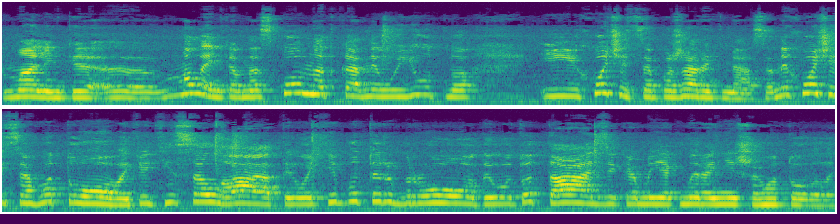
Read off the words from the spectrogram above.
маленьке, е, маленька в нас комнатка, неуютно. І хочеться пожарити м'ясо. Не хочеться готувати оті салати, оті бутерброди, ото тазиками, як ми раніше готували.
